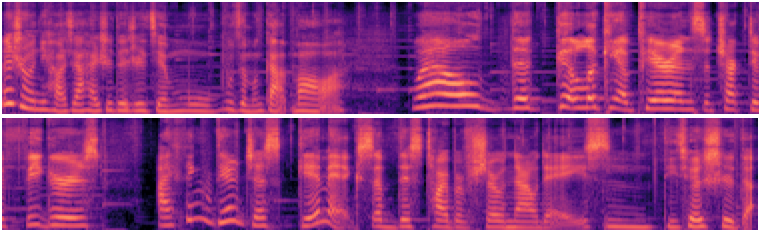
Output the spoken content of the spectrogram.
为什么你好像还是对这个节目不怎么感冒啊？Well, the good-looking appearance, attractive figures. I think they're just gimmicks of this type of show nowadays. 嗯，的确是的。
